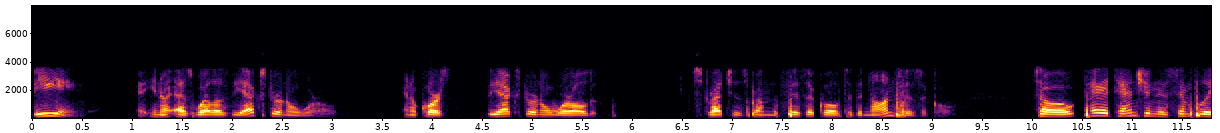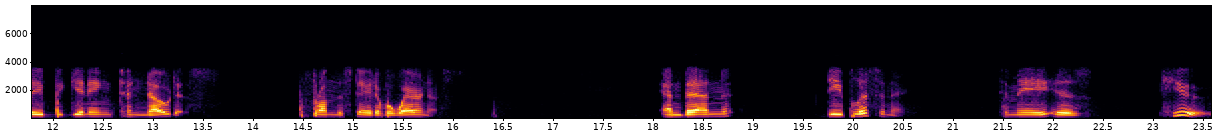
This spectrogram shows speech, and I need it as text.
being, you know, as well as the external world. And of course, the external world stretches from the physical to the non-physical. So pay attention is simply beginning to notice from the state of awareness. And then deep listening to me is huge.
